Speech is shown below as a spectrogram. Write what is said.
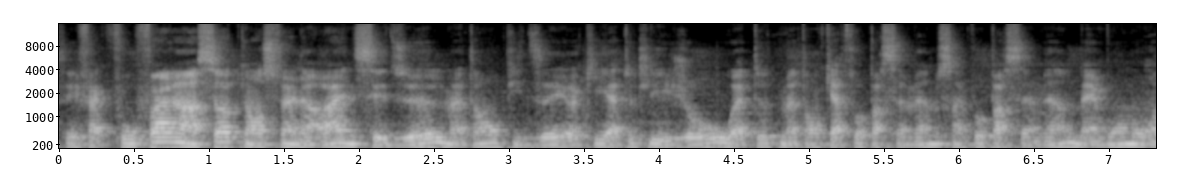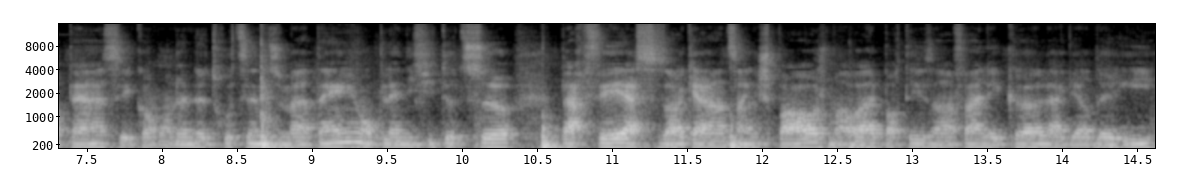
Tu sais, fait faut faire en sorte qu'on se fait un horaire, une cédule, mettons, puis dire, OK, à tous les jours, ou à toutes, mettons, 4 fois par semaine ou 5 fois par semaine, ben moi, mon temps, c'est comme on a notre routine du matin, on planifie tout ça, parfait, à 6h45, je pars, je m'en vais porter les enfants à l'école, à la garderie.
